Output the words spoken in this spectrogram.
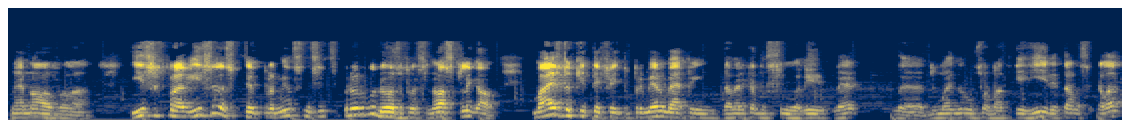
né, nova lá. Isso, para isso, mim, eu me sinto super orgulhoso. Eu falei assim, nossa, que legal. Mais do que ter feito o primeiro mapping da América do Sul ali, né, de mais um formato guerrilha e tal, não sei o que lá,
